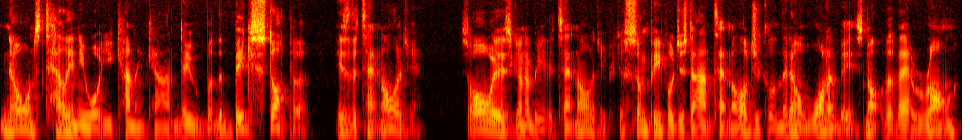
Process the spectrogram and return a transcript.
no one's telling you what you can and can't do. But the big stopper is the technology. It's always going to be the technology because some people just aren't technological and they don't want to be. It's not that they're wrong.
